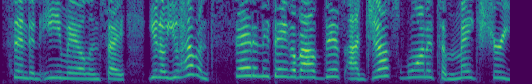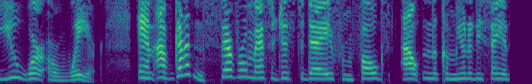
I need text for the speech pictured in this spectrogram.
send an email and say, You know, you haven't said anything about this. I just wanted to make sure you were aware. And I've gotten several messages today from folks out in the community saying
